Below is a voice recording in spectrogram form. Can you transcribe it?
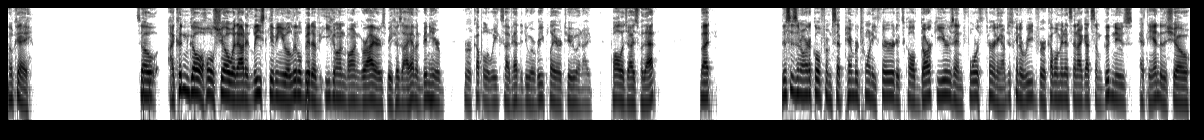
Okay. So I couldn't go a whole show without at least giving you a little bit of Egon von Greyerz because I haven't been here for a couple of weeks. I've had to do a replay or two, and I apologize for that. But this is an article from September 23rd. It's called Dark Years and Fourth Turning. I'm just going to read for a couple minutes, and I got some good news at the end of the show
